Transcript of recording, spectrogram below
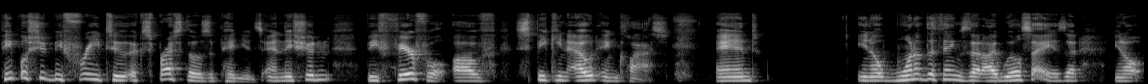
people should be free to express those opinions and they shouldn't be fearful of speaking out in class. And, you know, one of the things that I will say is that you know,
